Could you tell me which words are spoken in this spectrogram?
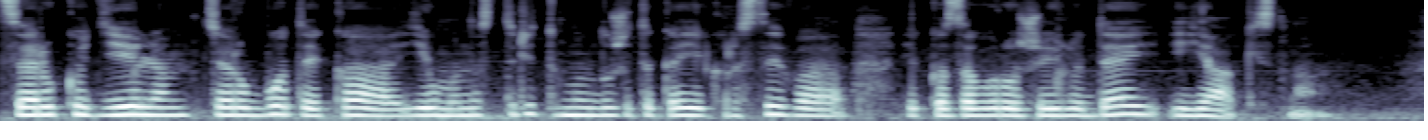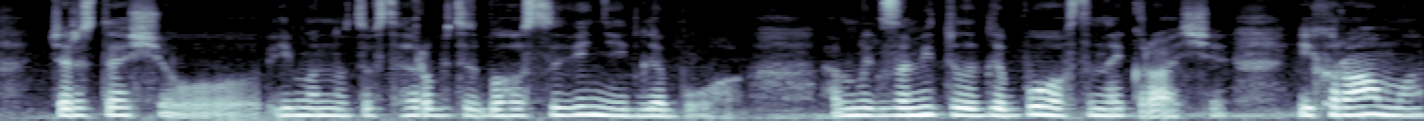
це рукоділля, ця робота, яка є в монастирі, тому дуже така є красива, яка заворожує людей і якісна. Через те, що іменно це все робиться з благословіння і для Бога. А ми замітили для Бога все найкраще. І храми,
